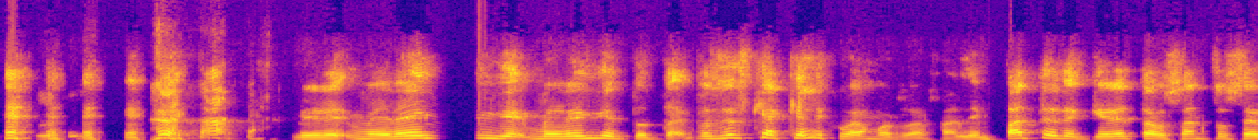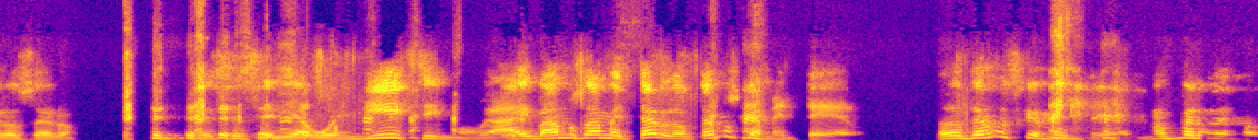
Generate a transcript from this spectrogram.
Mere- Merengue, merengue total. Pues es que a qué le jugamos, Rafa? El empate de Querétaro Santos 0-0. Ese sería buenísimo. Ay, vamos a meterlo, lo tenemos que meter. Lo tenemos que meter, no perdemos.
